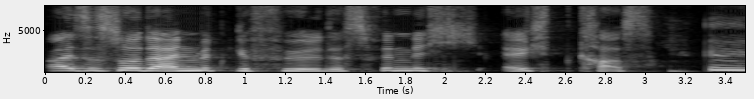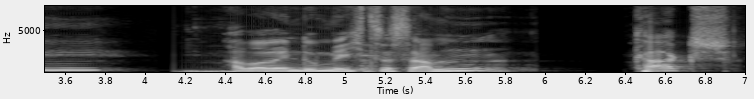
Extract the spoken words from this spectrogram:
Also so dein Mitgefühl, das finde ich echt krass. Mhm. Aber wenn du mich zusammen kackst,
